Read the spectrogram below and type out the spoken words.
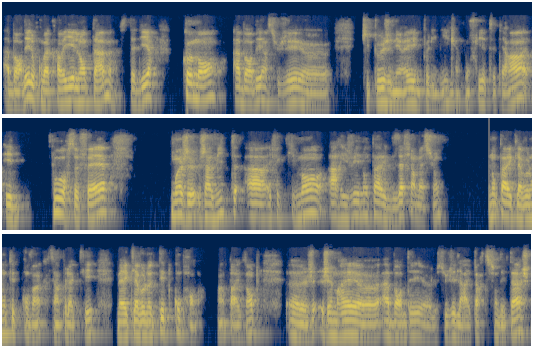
abordé. Donc, on va travailler l'entame, c'est-à-dire comment aborder un sujet euh, qui peut générer une polémique, un conflit, etc. Et pour ce faire, moi, j'invite à effectivement arriver non pas avec des affirmations, non pas avec la volonté de convaincre, c'est un peu la clé, mais avec la volonté de comprendre. Hein, par exemple, euh, j'aimerais euh, aborder le sujet de la répartition des tâches.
